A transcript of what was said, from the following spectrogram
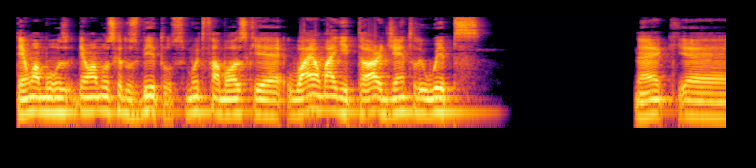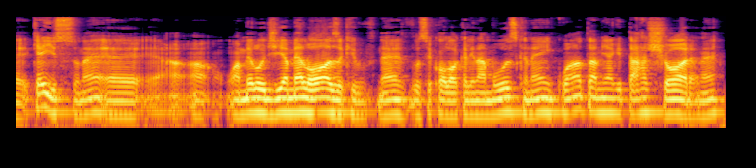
Tem uma, tem uma música dos Beatles muito famosa que é While My Guitar Gently Whips né? Que é, que é isso, né? É uma melodia melosa que né, você coloca ali na música, né? Enquanto a minha guitarra chora, né?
